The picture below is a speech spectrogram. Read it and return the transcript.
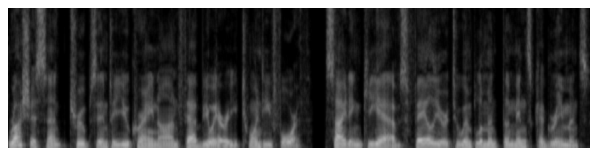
Russia sent troops into Ukraine on February 24, citing Kiev's failure to implement the Minsk agreements,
